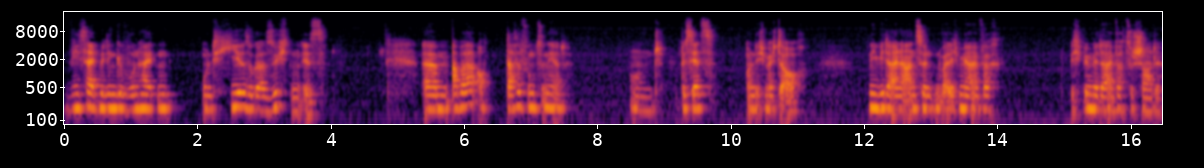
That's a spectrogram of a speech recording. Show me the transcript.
wie es halt mit den Gewohnheiten und hier sogar Süchten ist. Ähm, aber auch das hat funktioniert. Und bis jetzt. Und ich möchte auch nie wieder eine anzünden, weil ich mir einfach, ich bin mir da einfach zu schade.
